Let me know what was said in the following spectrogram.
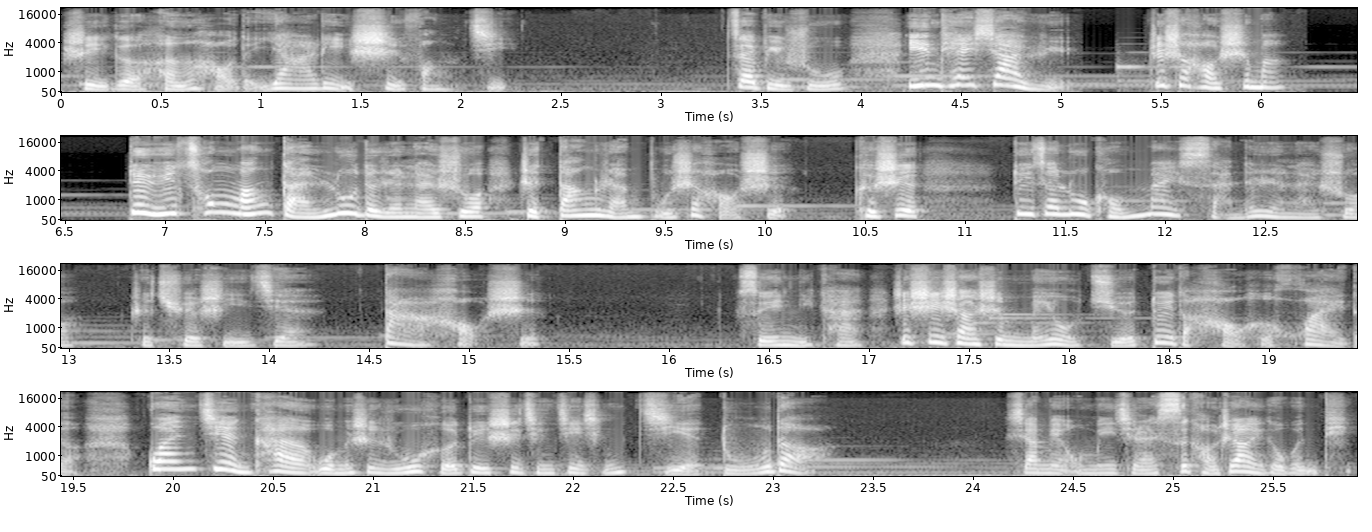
是一个很好的压力释放剂。再比如阴天下雨，这是好事吗？对于匆忙赶路的人来说，这当然不是好事。可是，对在路口卖伞的人来说，这却是一件大好事。所以你看，这世上是没有绝对的好和坏的，关键看我们是如何对事情进行解读的。下面我们一起来思考这样一个问题：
